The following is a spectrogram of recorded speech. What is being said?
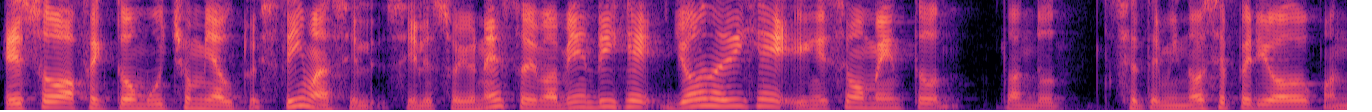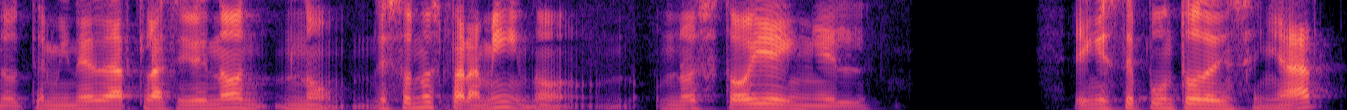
eso afectó mucho mi autoestima, si, si les soy honesto. Y más bien dije, yo me dije en ese momento, cuando se terminó ese periodo, cuando terminé de dar clases, yo no, no, eso no es para mí, no, no estoy en, el, en este punto de enseñar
